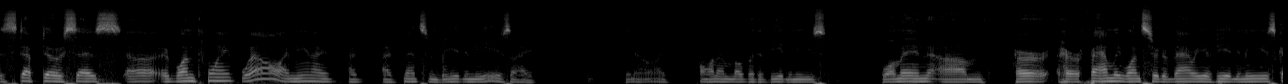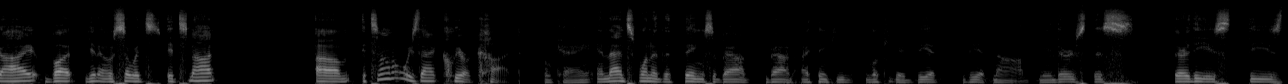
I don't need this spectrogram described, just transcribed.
Steptoe says uh, at one point, well, I mean, I've I've I've met some Vietnamese. I, you know, I've fallen in love with a Vietnamese woman. Um, her her family wants her to marry a Vietnamese guy, but you know, so it's it's not um, it's not always that clear cut. Okay, and that's one of the things about about I think you looking at Viet Vietnam. I mean, there's this there are these these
